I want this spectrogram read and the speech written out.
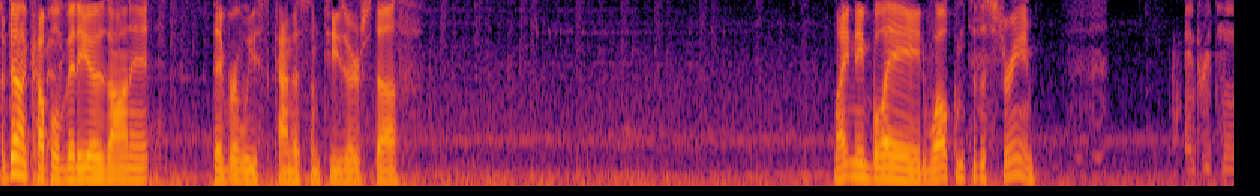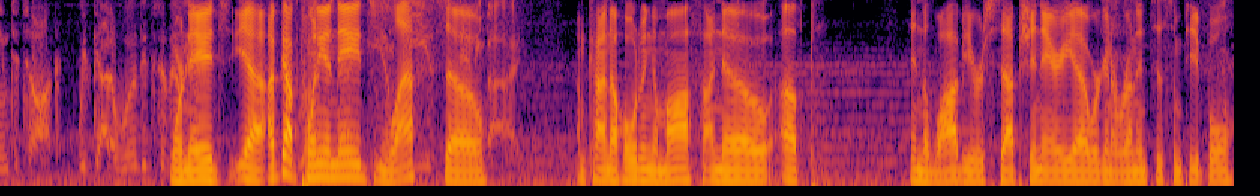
I've done a couple videos on it. They've released kind of some teaser stuff. Lightning Blade, welcome to the stream. Entry team to talk. We've got a wounded civilian. More nades. Yeah, I've got plenty of nades left, so. I'm kind of holding them off. I know up in the lobby reception area, we're going to run into some people.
